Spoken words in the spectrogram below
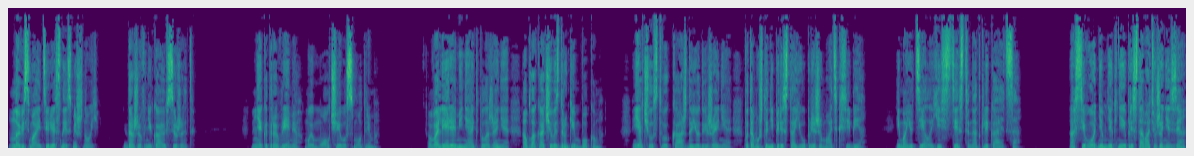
Но весьма интересный и смешной. Даже вникаю в сюжет. Некоторое время мы молча его смотрим. Валерия меняет положение, облокачиваясь другим боком. Я чувствую каждое ее движение, потому что не перестаю прижимать к себе. И мое тело, естественно, откликается. А сегодня мне к ней приставать уже нельзя?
